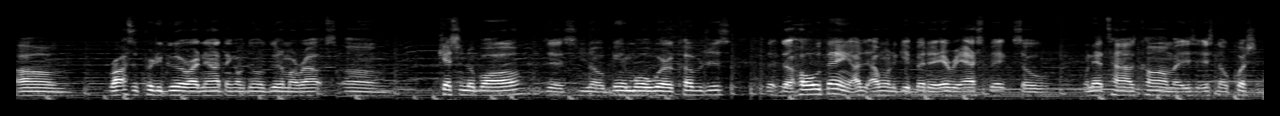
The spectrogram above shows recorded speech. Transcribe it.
Um, routes is pretty good right now. I think I'm doing good on my routes. Um, catching the ball, just you know, being more aware of coverages. The, the whole thing, I, I want to get better at every aspect. So when that time's come, it's, it's no question.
